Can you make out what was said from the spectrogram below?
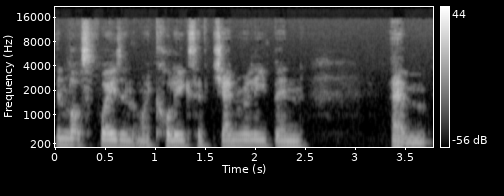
in lots of ways, and that my colleagues have generally been um,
